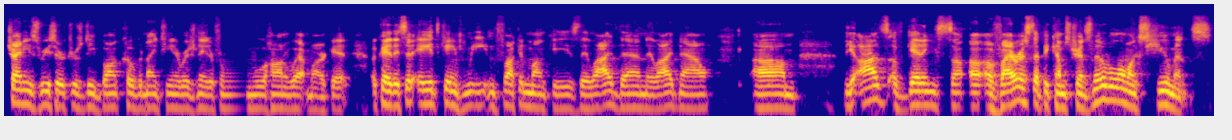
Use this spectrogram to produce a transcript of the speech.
Chinese researchers debunked COVID 19 originated from Wuhan wet market. Okay, they said AIDS came from eating fucking monkeys. They lied then, they lied now. Um, the odds of getting some, a, a, virus that becomes transmittable amongst humans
